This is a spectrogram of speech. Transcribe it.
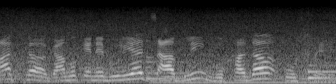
აქ გამოყენებულია წაბლი, მუხა და ურთველი.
